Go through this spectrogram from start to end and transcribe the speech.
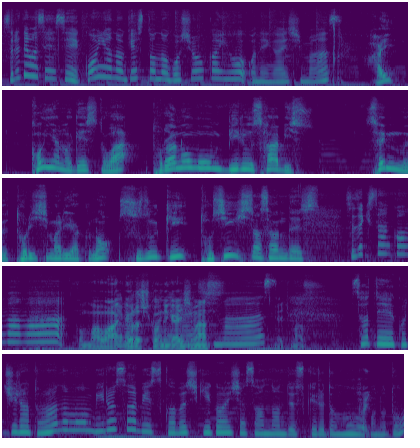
それでは先生今夜のゲストのご紹介をお願いしますはい、今夜のゲストは虎ノ門ビルサービス専務取締役の鈴木俊久さんです。鈴木さんこんばんはこんばんは。よろしくお願いします。お願いします。さてこちら虎ノ門ビルサービス株式会社さんなんですけれども、はいあのどうい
